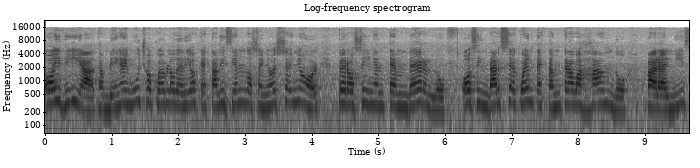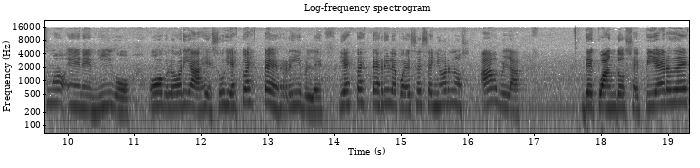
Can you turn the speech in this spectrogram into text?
hoy día también hay mucho pueblo de Dios que está diciendo, Señor, Señor, pero sin entenderlo o sin darse cuenta, están trabajando para el mismo enemigo. Oh, gloria a Jesús. Y esto es terrible. Y esto es terrible. Por eso el Señor nos habla de cuando se pierde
